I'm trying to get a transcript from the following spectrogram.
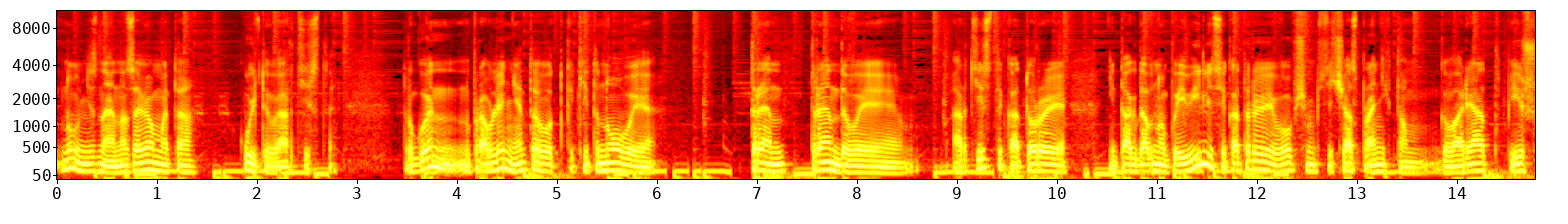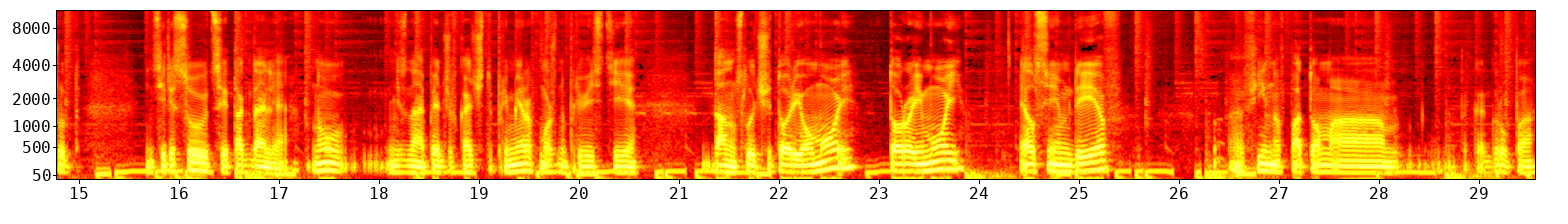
ну, не знаю, назовем это культовые артисты. Другое направление – это вот какие-то новые тренд, трендовые артисты, которые не так давно появились, и которые, в общем, сейчас про них там говорят, пишут, интересуются и так далее. Ну, не знаю, опять же, в качестве примеров можно привести в данном случае Торио Мой, Торо и Мой, LCMDF, э, финнов, потом а, такая группа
